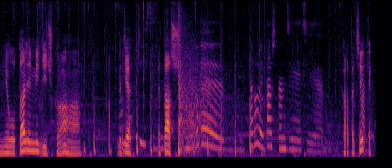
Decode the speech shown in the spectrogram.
Не лутали медичку, ага. Где? Этаж Ну, э, Второй этаж, там, где эти... э, картотеки. падают.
